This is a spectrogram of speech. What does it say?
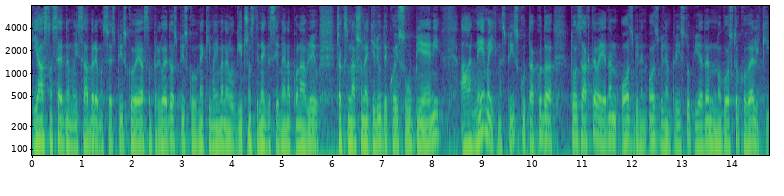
jasno sednemo i saberemo sve spiskove. Ja sam pregledao spisku, u nekima ima nelogičnosti, negde se imena ponavljaju, čak sam našao neke ljude koji su ubijeni, a nema ih na spisku, tako da to zahteva jedan ozbiljan, ozbiljan pristup, jedan mnogostruko veliki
